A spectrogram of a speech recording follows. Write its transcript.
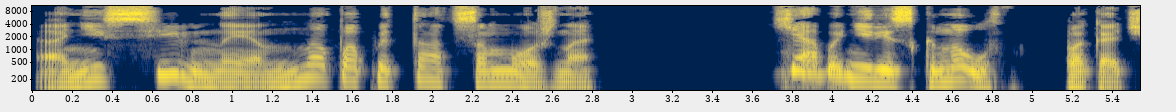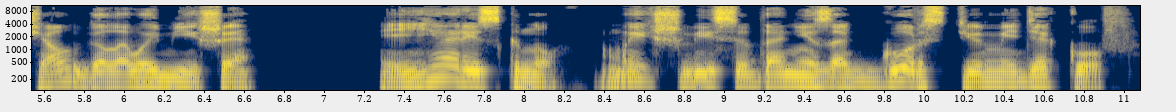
Они сильные, но попытаться можно». «Я бы не рискнул», – покачал головой Миша. «Я рискну. Мы шли сюда не за горстью медяков.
